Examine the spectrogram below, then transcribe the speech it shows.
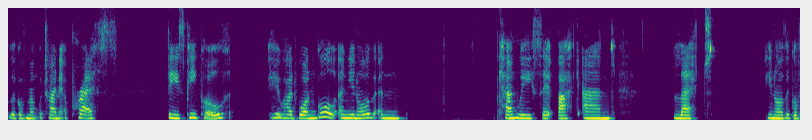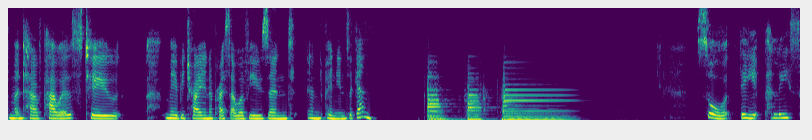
the government were trying to oppress these people who had one goal and you know and can we sit back and let you know the government have powers to maybe try and oppress our views and, and opinions again? So, the Police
